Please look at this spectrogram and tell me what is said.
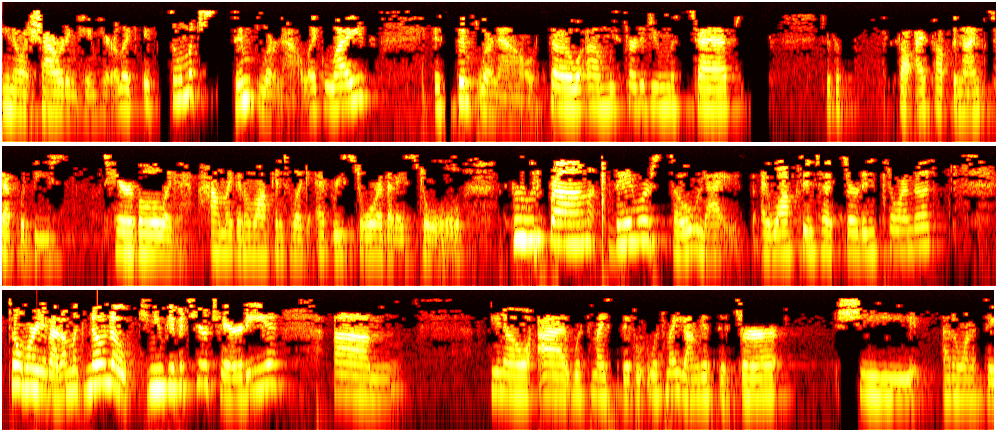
You know, I showered and came here. Like, it's so much simpler now. Like, life is simpler now. So, um, we started doing the steps. To the, I thought the ninth step would be terrible. Like, how am I going to walk into like every store that I stole food from? They were so nice. I walked into a certain store and they're like, don't worry about it. I'm like, no, no, can you give it to your charity? Um, you know, I, with my with my youngest sister, she I don't want to say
